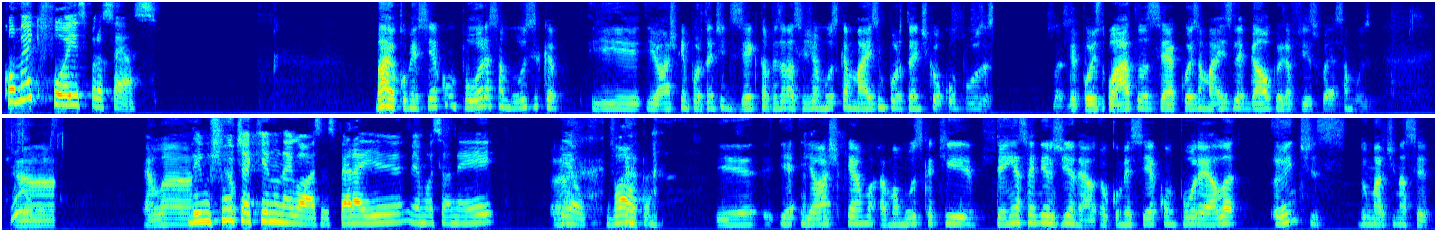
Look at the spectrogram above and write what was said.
Como é que foi esse processo? Bah, eu comecei a compor essa música e, e, eu acho que é importante dizer que talvez ela seja a música mais importante que eu compus. Assim. Depois do Atlas, é a coisa mais legal que eu já fiz foi essa música. Uh, ela, Dei um chute ela... aqui no negócio. Espera aí, me emocionei. Deu, volta. E, e, e, eu acho que é uma, é uma, música que tem essa energia, né? Eu comecei a compor ela antes do Martin nascer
